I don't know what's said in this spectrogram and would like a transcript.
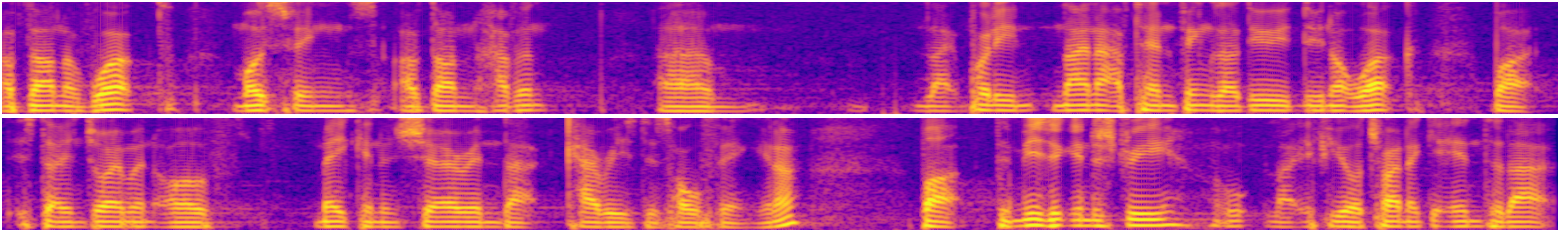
I've done, I've worked. Most things I've done, haven't. Um, like probably nine out of ten things I do do not work, but it's the enjoyment of making and sharing that carries this whole thing, you know. But the music industry, like if you're trying to get into that,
